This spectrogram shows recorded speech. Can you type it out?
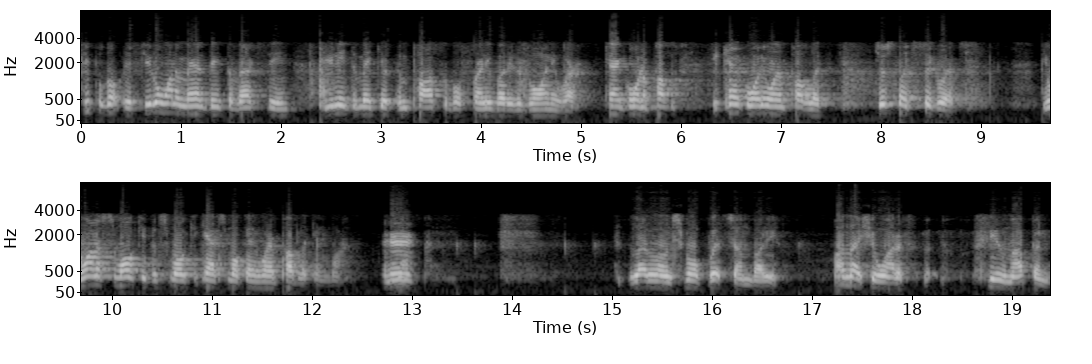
people don't, if you don't want to mandate the vaccine, you need to make it impossible for anybody to go anywhere. Can't go in a public. You can't go anywhere in public. Just like cigarettes. You want to smoke, you can smoke. You can't smoke anywhere in public anymore. hmm let alone smoke with somebody, unless you want to f- fume up and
